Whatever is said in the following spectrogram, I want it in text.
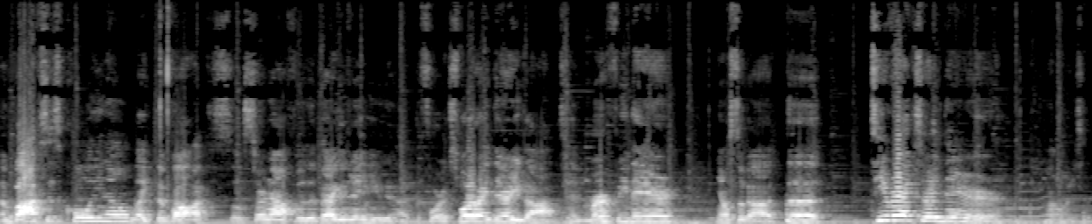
the box is cool, you know, like the box. So starting off with the packaging, you got the Ford Explorer right there, you got Tim Murphy there, you also got the T-Rex right there. Oh, what is it?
